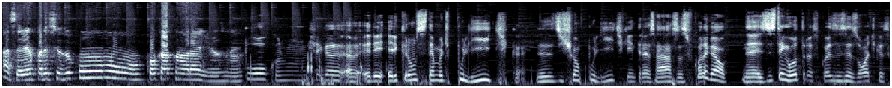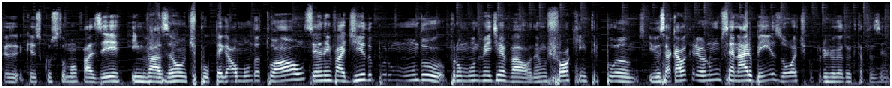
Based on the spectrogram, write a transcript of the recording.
Ah, seria parecido com o Kokaku no Raijus, né? Pouco, não, chega. Ele, ele criou um sistema de política. Existia uma política entre as raças. Ficou legal. Né? Existem outras coisas exóticas que, que eles costumam fazer. Invasão, tipo, pegar o mundo atual sendo invadido por um mundo. por um mundo medieval, né? Um choque entre planos. E você acaba criando um cenário bem exótico pro jogador que tá fazendo.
